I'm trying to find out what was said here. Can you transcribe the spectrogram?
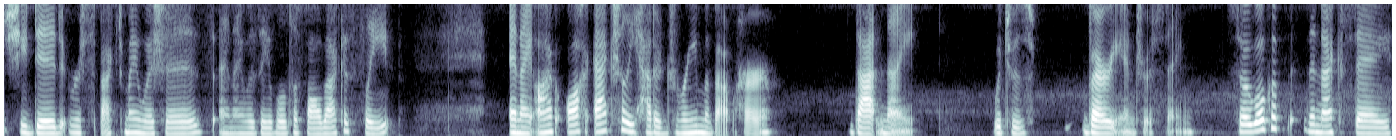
She did respect my wishes, and I was able to fall back asleep. And I actually had a dream about her that night, which was very interesting. So I woke up the next day.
